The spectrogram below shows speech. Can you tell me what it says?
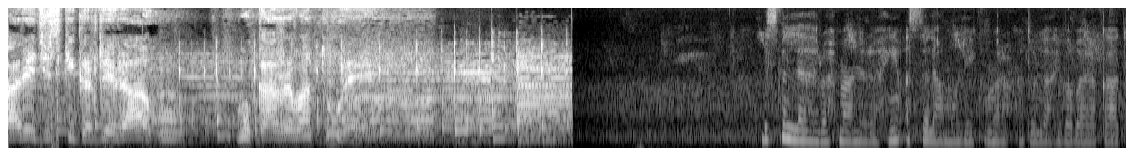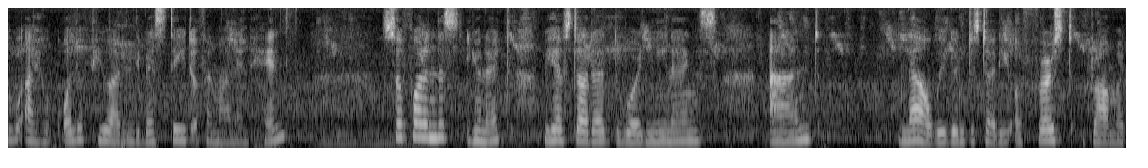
इशारे जिसकी गर्दे राह हूँ वो काररवां तू है alaikum warahmatullahi wabarakatuh. I hope all of you are in the best state of Aman and health. So far in this unit, we have studied the word meanings and now we're going to study our first grammar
